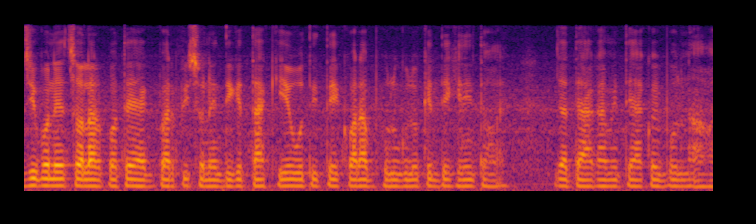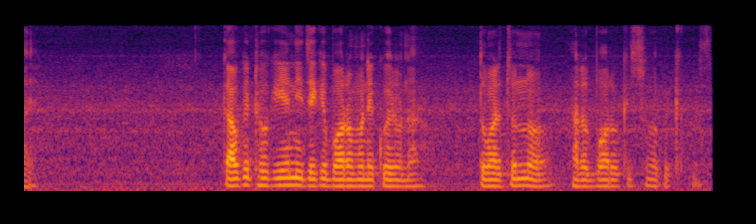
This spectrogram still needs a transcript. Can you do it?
জীবনে চলার পথে একবার পিছনের দিকে তাকিয়ে অতীতে করা ভুলগুলোকে দেখে নিতে হয়, যাতে আগামীতে একই ভুল না হয়। কাউকে ঠকিয়ে নিজেকে বড় মনে করো না। তোমার জন্য আরও বড় কিছু অপেক্ষা করছে।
